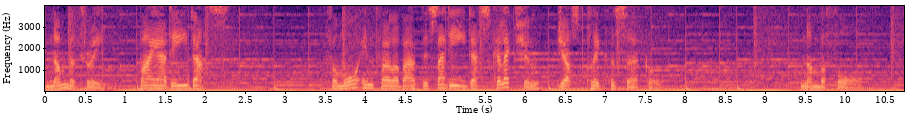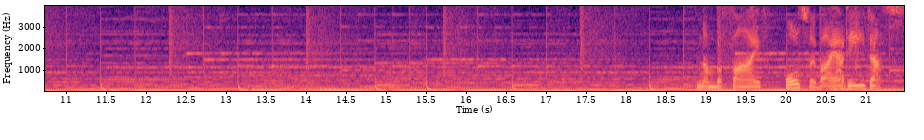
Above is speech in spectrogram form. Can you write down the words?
Number 3. By Adidas. For more info about this Adidas collection, just click the circle. Number 4. Number 5, also by Adidas.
